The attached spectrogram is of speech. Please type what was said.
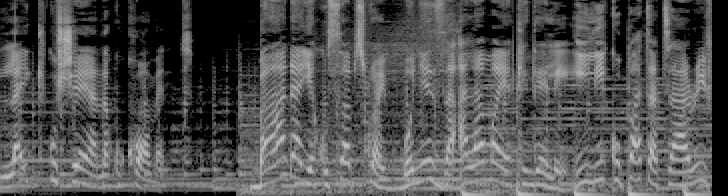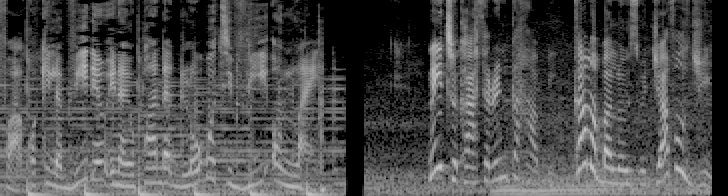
like, kushare na kucomment. Baada ya kusubscribe, bonyeza alama ya kengele ili kupata taarifa kwa kila video inayopanda Global TV Online. Naitwa Catherine Kahabi. Kama balozi wa Jaffel G,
